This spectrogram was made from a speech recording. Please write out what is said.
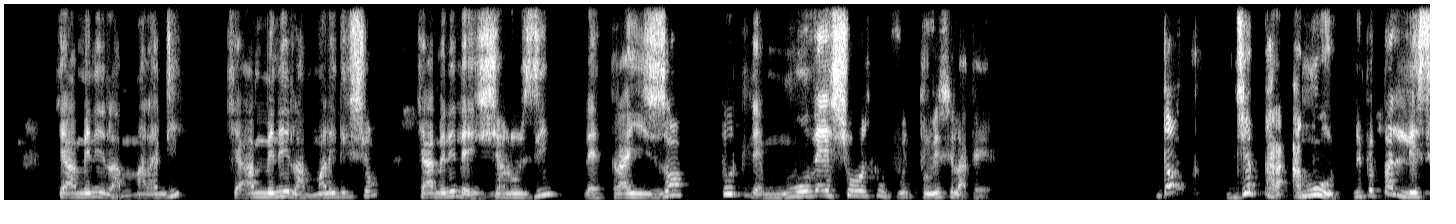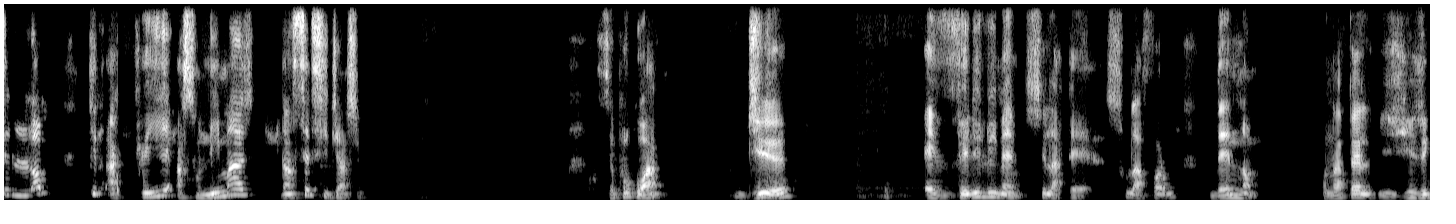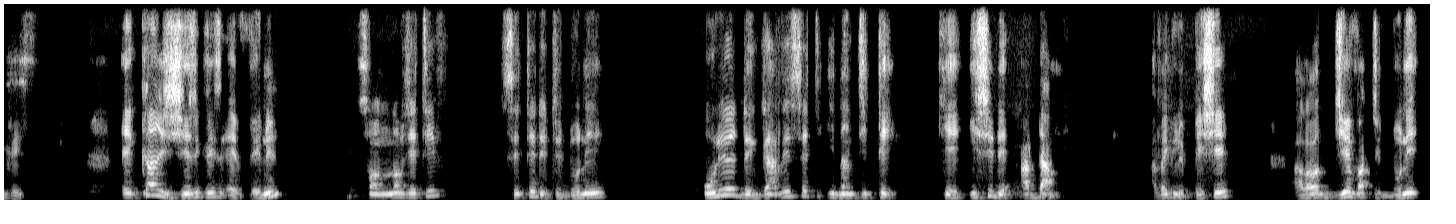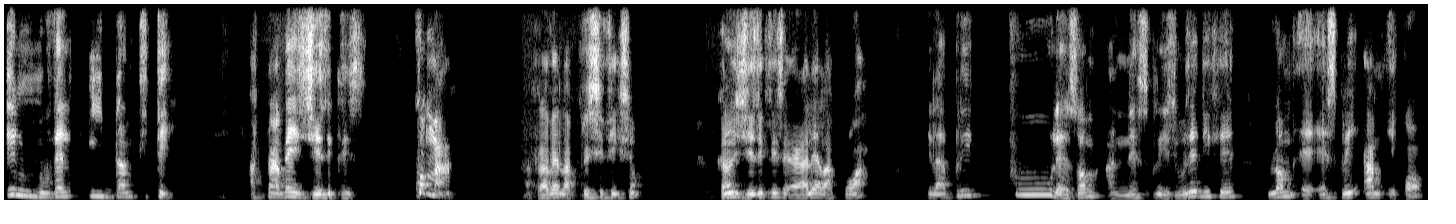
qui a amené la maladie, qui a amené la malédiction, qui a amené les jalousies, les trahisons, toutes les mauvaises choses que vous pouvez trouver sur la terre. Donc, Dieu, par amour, ne peut pas laisser l'homme qu'il a créé à son image dans cette situation. C'est pourquoi Dieu est venu lui-même sur la terre sous la forme d'un homme qu'on appelle Jésus-Christ. Et quand Jésus-Christ est venu, son objectif, c'était de te donner, au lieu de garder cette identité qui est issue de Adam avec le péché, alors Dieu va te donner une nouvelle identité à travers Jésus-Christ. Comment? À travers la crucifixion. Quand Jésus-Christ est allé à la croix, il a pris tous les hommes en esprit. Je vous ai dit que l'homme est esprit, âme et corps.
